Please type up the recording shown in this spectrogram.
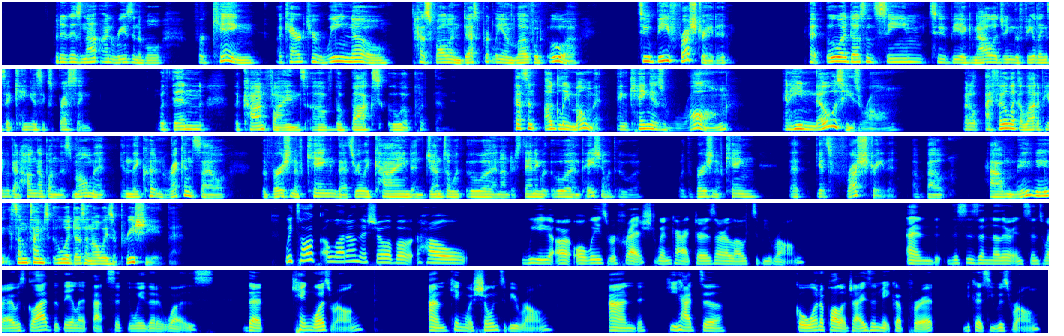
but it is not unreasonable for King, a character we know has fallen desperately in love with Ua, to be frustrated that Ua doesn't seem to be acknowledging the feelings that King is expressing within the confines of the box Ua put them in. That's an ugly moment, and King is wrong, and he knows he's wrong. But I feel like a lot of people got hung up on this moment and they couldn't reconcile the version of King that's really kind and gentle with Ua and understanding with Ua and patient with Ua with the version of King that gets frustrated about how maybe sometimes Ua doesn't always appreciate that. We talk a lot on the show about how we are always refreshed when characters are allowed to be wrong. And this is another instance where I was glad that they let that sit the way that it was. That King was wrong, and King was shown to be wrong, and he had to go and apologize and make up for it because he was wrong.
